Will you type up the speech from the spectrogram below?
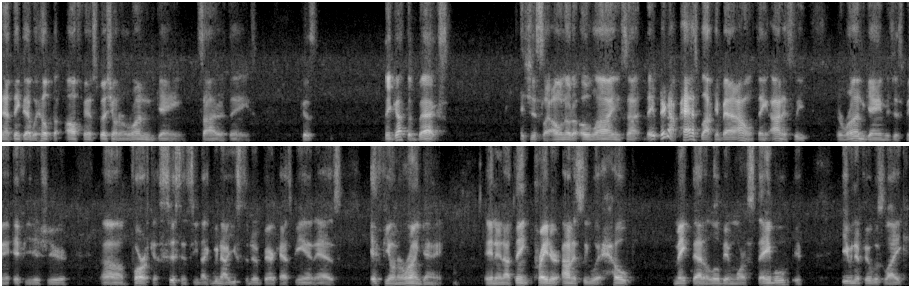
And I think that would help the offense, especially on the run game side of things. Because they got the backs. It's just like I don't know the O line's not they they're not pass blocking bad. I don't think honestly the run game has just been iffy this year. Um, for consistency, like we're not used to the Bearcats being as iffy on the run game, and then I think Prater honestly would help make that a little bit more stable. If even if it was like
